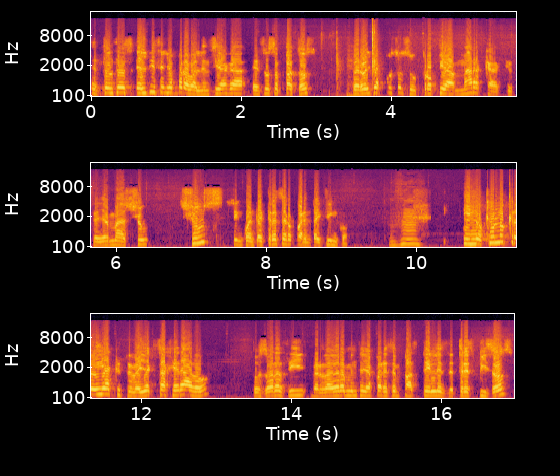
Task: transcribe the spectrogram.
entonces él diseñó para Valenciaga esos zapatos, pero él ya puso su propia marca que se llama Shoe- Shoes 53045. Y lo que uno creía que se veía exagerado, pues ahora sí, verdaderamente ya parecen pasteles de tres pisos.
